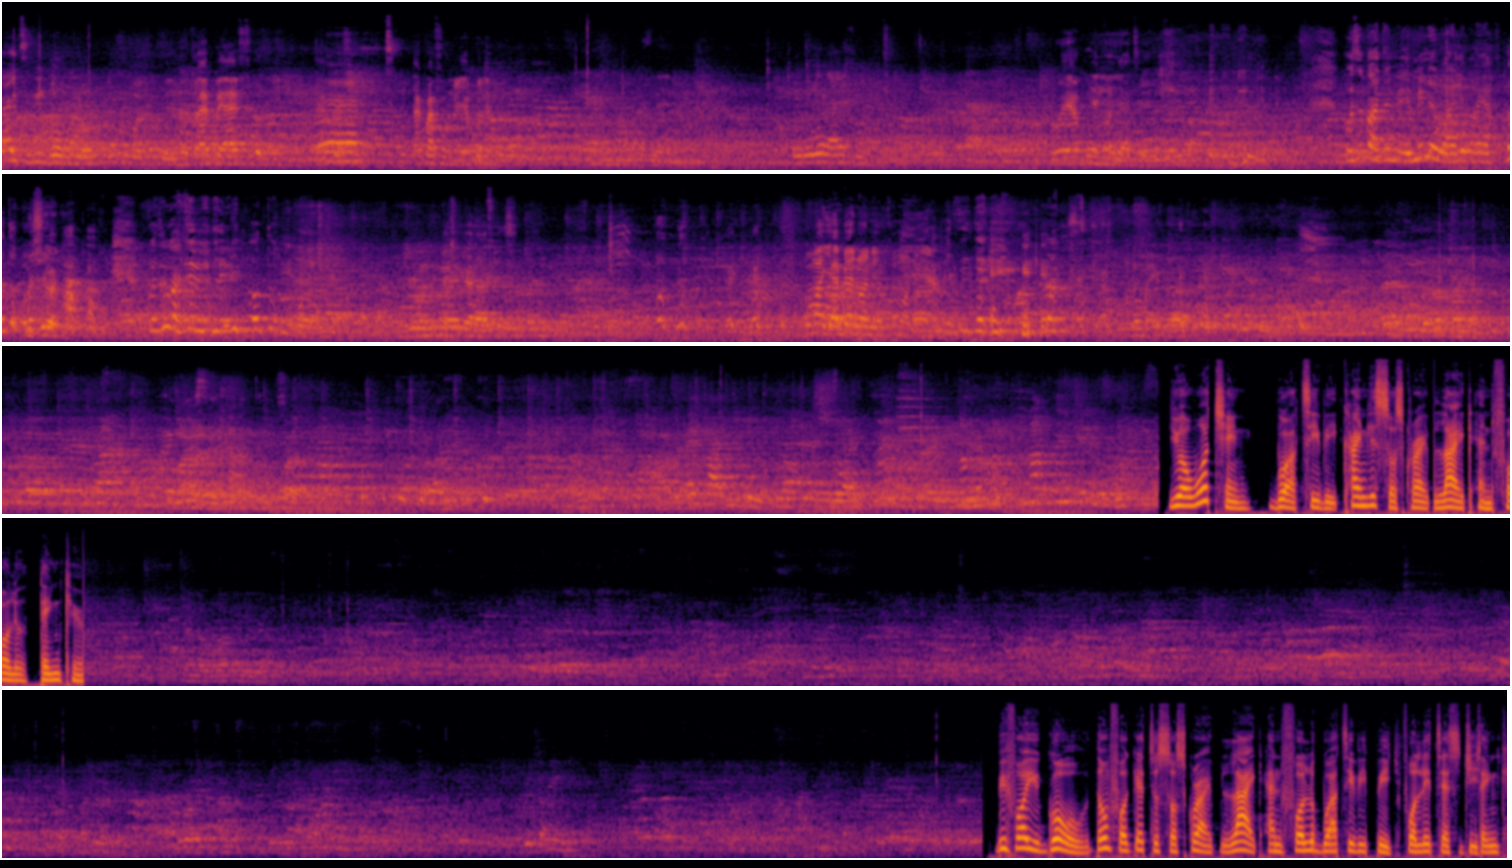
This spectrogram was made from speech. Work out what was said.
láìtì bí gbọ̀ngàn o. tó ẹ pé iphone ni ẹ tápá fóònù yẹ kó lè èrè owó láì fi. owó yẹ kó náà yà tiẹ̀ kò sí bàtẹ́ mi èmi lè wà lé wáyà fọ́tò. ó ṣe ọ̀dọ̀ kò sí bàtẹ́ mi lè rí fọ́tò yẹn. You are watching Gboah TV. Kindly subscribe, like, and follow. Thank you. Before you go, don't forget to subscribe, like, and follow Gboah TV page for latest G. Thank you.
